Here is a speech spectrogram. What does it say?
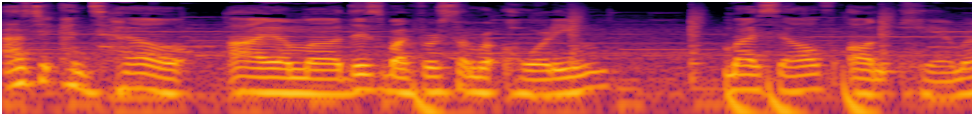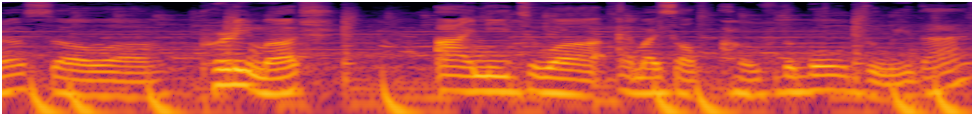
As you can tell, I am, uh, this is my first time recording myself on camera, so uh, pretty much I need to uh, get myself comfortable doing that.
